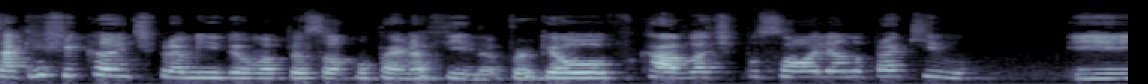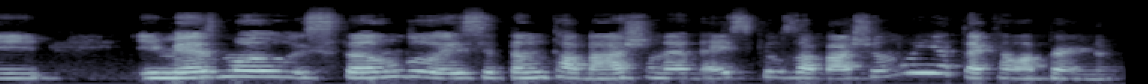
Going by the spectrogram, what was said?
sacrificante para mim ver uma pessoa com perna fina, porque eu ficava, tipo, só olhando para aquilo. E, e mesmo estando esse tanto abaixo, né, 10 quilos abaixo, eu não ia ter aquela perna.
